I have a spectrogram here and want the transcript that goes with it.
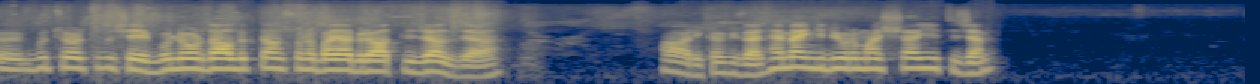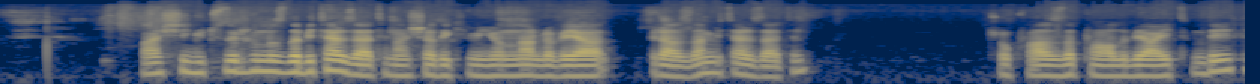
Bu turtle şey, bu lord'u aldıktan sonra bayağı bir rahatlayacağız ya. Harika, güzel. Hemen gidiyorum aşağı iteceğim. Vahşi güç zırhımız da biter zaten aşağıdaki milyonlarla veya birazdan biter zaten. Çok fazla pahalı bir item değil.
